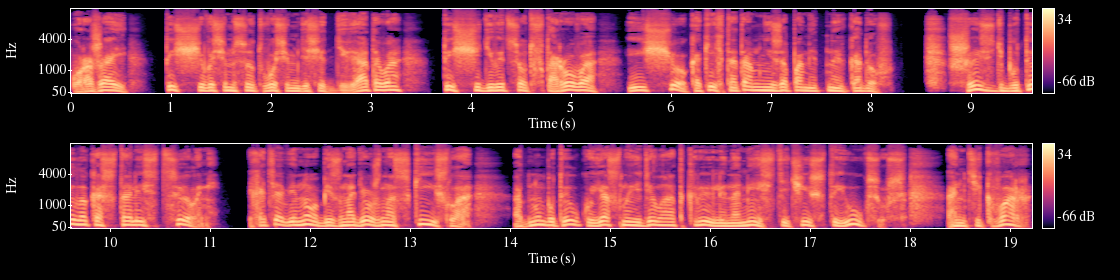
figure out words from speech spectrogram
Урожай 1889 1902 и еще каких-то там незапамятных годов. Шесть бутылок остались целыми, и хотя вино безнадежно скисло, одну бутылку, ясное дело, открыли на месте чистый уксус. Антиквар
